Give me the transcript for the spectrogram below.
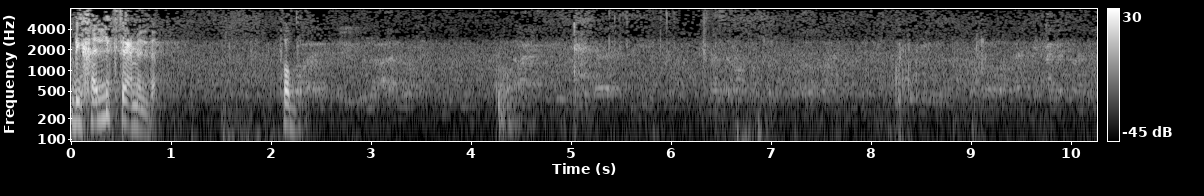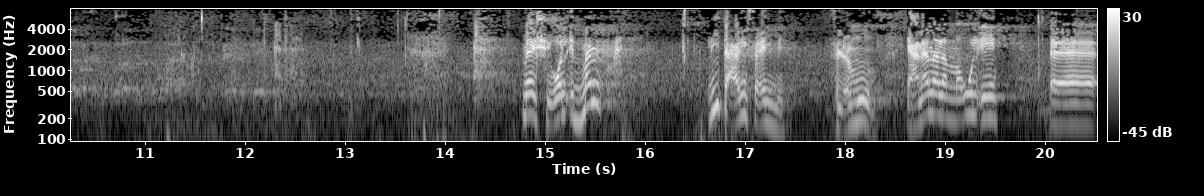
بيخليك تعمل ده. اتفضل. ماشي. والادمان ليه تعريف علمي في العموم. يعني أنا لما أقول إيه؟ آه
